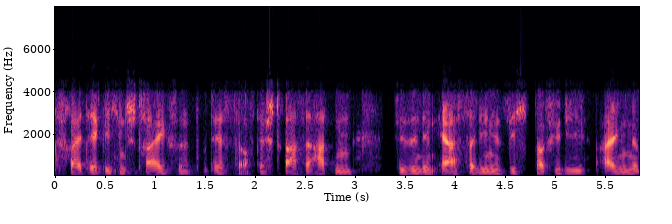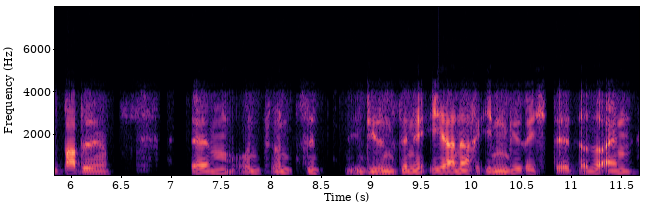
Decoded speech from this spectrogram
freitäglichen Streiks oder Proteste auf der Straße hatten. Sie sind in erster Linie sichtbar für die eigene Bubble ähm, und, und sind in diesem Sinne eher nach innen gerichtet. Also ein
